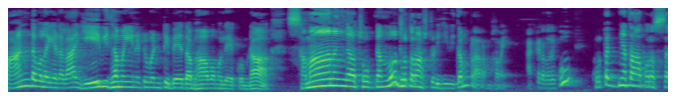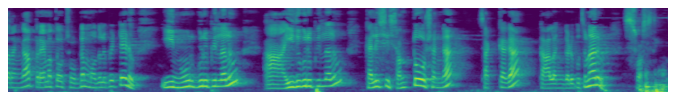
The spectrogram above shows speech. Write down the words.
పాండవుల ఎడల ఏ విధమైనటువంటి భేదభావము లేకుండా సమానంగా చూడడంలో ధృతరాష్ట్రుడి జీవితం ప్రారంభమైంది. అక్కడ వరకు కృతజ్ఞతా పురస్సరంగా ప్రేమతో చూడడం మొదలుపెట్టాడు. ఈ నూరుగురు పిల్లలు ఆ ఐదుగురు పిల్లలు కలిసి సంతోషంగా చక్కగా కాలం గడుపుతున్నారు. స్వస్తి.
